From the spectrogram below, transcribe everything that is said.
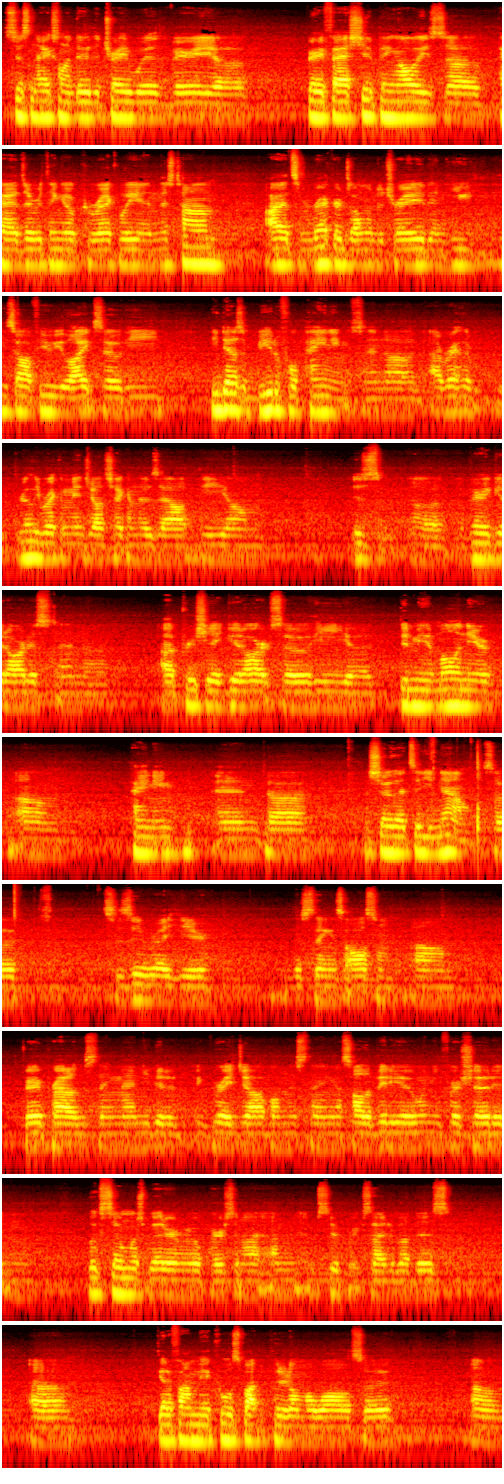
it's just an excellent dude to trade with. Very uh, very fast shipping. Always uh, pads everything up correctly. And this time I had some records I wanted to trade, and he he saw a few he liked, so he he does beautiful paintings, and uh, I really really recommend y'all checking those out. He um, is uh, a very good artist, and uh, I appreciate good art. So he uh, did me a Mjolnir um, painting, and uh, I'll show that to you now. So this is it right here. This thing is awesome. Um, very proud of this thing, man. You did a, a great job on this thing. I saw the video when you first showed it. And, looks so much better in real person. I, am super excited about this. Um, Got to find me a cool spot to put it on my wall. So um,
